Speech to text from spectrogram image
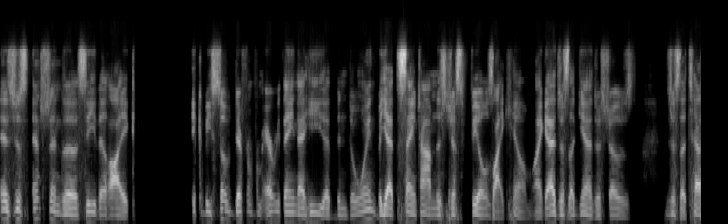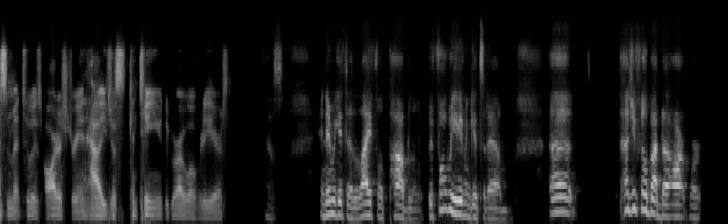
it's just interesting to see that like it could be so different from everything that he had been doing, but yet at the same time, this just feels like him. Like that just again just shows just a testament to his artistry and how he just continued to grow over the years. Yes. And then we get the life of Pablo. Before we even get to the album, uh, how'd you feel about the artwork?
